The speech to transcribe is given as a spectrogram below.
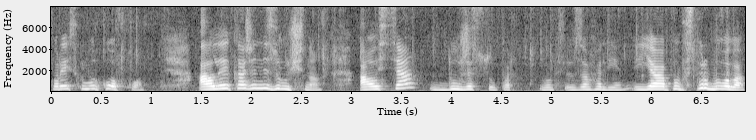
корейську морковку. Але каже, незручно. А ось ця дуже супер. Взагалі. Я спробувала.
